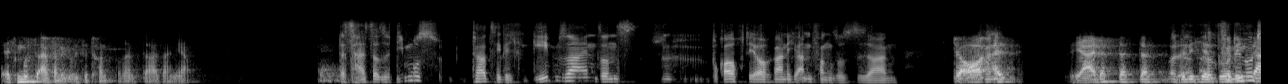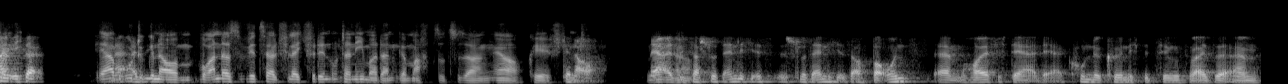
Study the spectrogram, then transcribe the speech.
es muss einfach eine gewisse Transparenz da sein, ja. Das heißt also, die muss tatsächlich gegeben sein, sonst braucht ihr auch gar nicht anfangen, sozusagen. Ja, also, ja das, das, das will ich jetzt so nicht sagen. Ich, ja, aber gut, also, genau. Woanders wird es halt vielleicht für den Unternehmer dann gemacht, sozusagen. Ja, okay, stimmt. Genau. Ja, also ja. ich sage, schlussendlich ist, schlussendlich ist auch bei uns ähm, häufig der, der Kunde König, beziehungsweise ähm,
